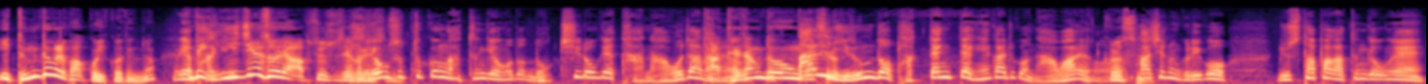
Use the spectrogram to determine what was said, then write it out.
이 등등을 받고 있거든요. 그러니까 근데 박- 이제서야 압수수색을 박영수 했습니다. 특검 같은 경우도 녹취록에 다 나오잖아요. 다 대장동 딸 녹취록- 이름도 박땡땡 해가지고 나와요. 그렇습니다. 사실은 그리고 뉴스타파 같은 경우에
